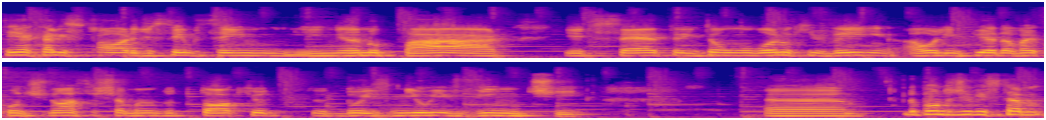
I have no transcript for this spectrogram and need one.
tem aquela história de sempre ser em, em, ano par etc. Então, o ano que vem a Olimpíada vai continuar se chamando Tóquio 2020. Uh, do ponto de vista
